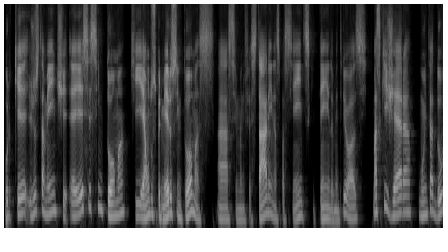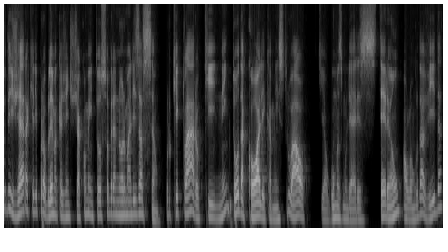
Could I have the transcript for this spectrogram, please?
porque justamente é esse sintoma, que é um dos primeiros sintomas a se manifestarem nas pacientes que têm endometriose, mas que gera muita dúvida e gera aquele problema que a gente já comentou sobre a normalização. Porque, claro, que nem toda cólica menstrual que algumas mulheres terão ao longo da vida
